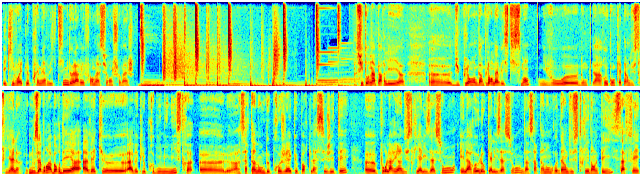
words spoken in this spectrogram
et qui vont être les premières victimes de la réforme assurance chômage. Ensuite, on a parlé euh, euh, d'un plan d'investissement au niveau euh, de la reconquête industrielle. Nous avons abordé avec, avec le Premier ministre un certain nombre de projets que porte la CGT pour la réindustrialisation et la relocalisation d'un certain nombre d'industries dans le pays. Ça fait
